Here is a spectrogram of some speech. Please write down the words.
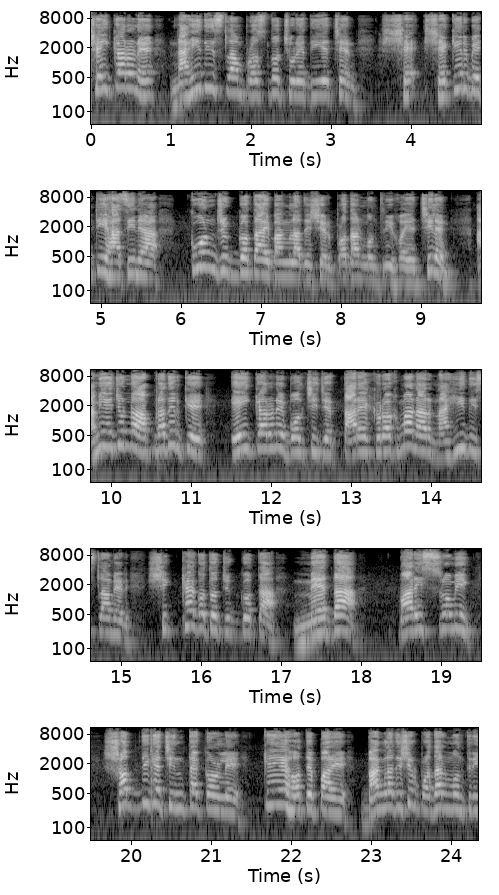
সেই কারণে নাহিদ ইসলাম প্রশ্ন ছুড়ে দিয়েছেন শেখের বেটি হাসিনা কোন যোগ্যতায় বাংলাদেশের প্রধানমন্ত্রী হয়েছিলেন? আমি এই জন্য আপনাদেরকে এই কারণে বলছি যে তারেক রহমান আর নাহিদ ইসলামের শিক্ষাগত যোগ্যতা, মেধা, পারিশ্রমিক, সব দিকে চিন্তা করলে কে হতে পারে বাংলাদেশের প্রধানমন্ত্রী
